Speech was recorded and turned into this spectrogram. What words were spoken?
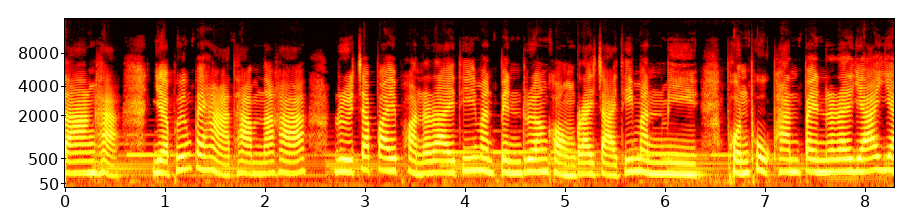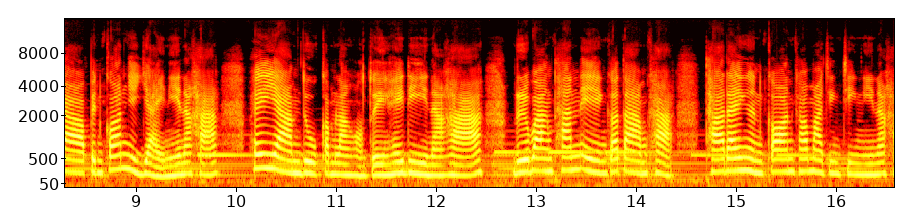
สร้างค่ะ อย่าเพิ่งไปหาทำนะคะ หรือจะไปผ่อนอะไรที่มันเป็นเรื่องของรายจ่ายที่มันมีผลผูกพันเป็นระยะยาวเป็นก้อนใหญ่ ๆ นี้นะคะ พยายามดูกำลังของตัวเองให้ดีนะคะ หรือบางท่านเองก็ตามค่ะ ถ้าได้เงินก้อนเข้ามาจริง ๆ นี้นะค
